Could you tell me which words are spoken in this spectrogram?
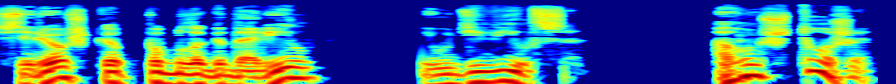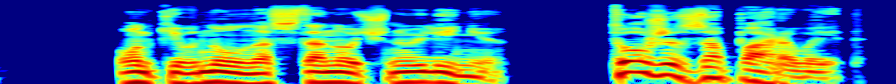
Сережка поблагодарил и удивился. «А он что же?» Он кивнул на станочную линию. «Тоже запарывает?»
